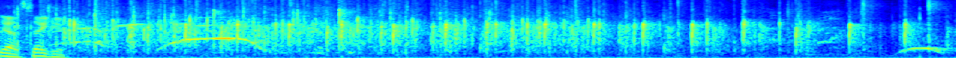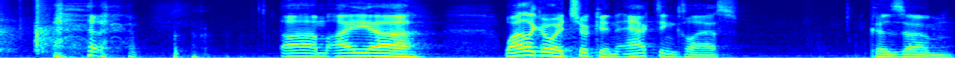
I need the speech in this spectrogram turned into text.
yes, thank you. Um, I uh, a while ago I took an acting class because um,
